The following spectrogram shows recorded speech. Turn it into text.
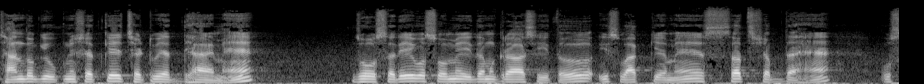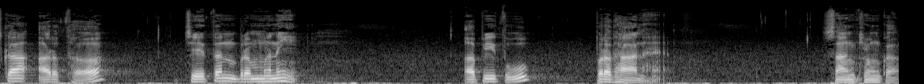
छांदों की उपनिषद के छठवें अध्याय में जो सदैव सौम्य इदम ग्रासित इस वाक्य में सत शब्द है, उसका अर्थ चेतन ब्रह्म नहीं अपितु प्रधान है। सांख्यों का।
